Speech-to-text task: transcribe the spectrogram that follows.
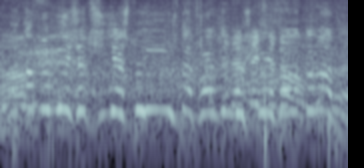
No to mówiłeś o 30 i już na twardym nóżku jest zanotowane.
